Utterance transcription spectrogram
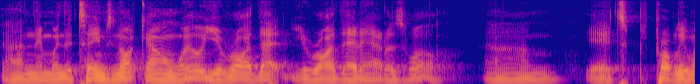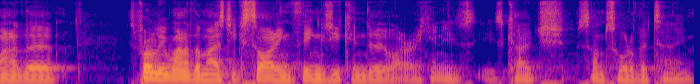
And then when the team's not going well, you ride that you ride that out as well. Um, yeah, it's probably one of the it's probably one of the most exciting things you can do. I reckon is is coach some sort of a team.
